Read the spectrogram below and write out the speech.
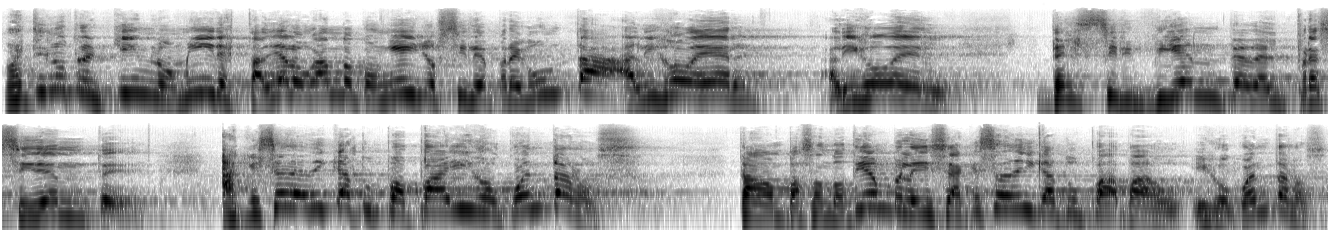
Martin Luther King lo mira, está dialogando con ellos y le pregunta al hijo de él, al hijo del, del sirviente del presidente, ¿a qué se dedica tu papá, hijo? Cuéntanos. Estaban pasando tiempo y le dice, ¿a qué se dedica tu papá, hijo? Cuéntanos.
